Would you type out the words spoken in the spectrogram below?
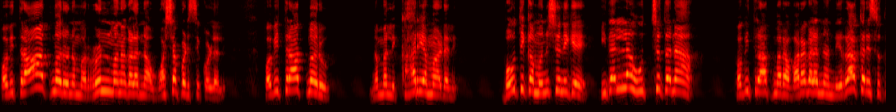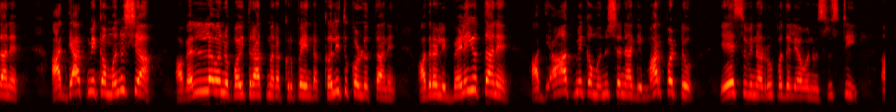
ಪವಿತ್ರಾತ್ಮರು ನಮ್ಮ ಋಣ್ಮನಗಳನ್ನು ವಶಪಡಿಸಿಕೊಳ್ಳಲಿ. ಪವಿತ್ರಾತ್ಮರು ನಮ್ಮಲ್ಲಿ ಕಾರ್ಯ ಮಾಡಲಿ. ಭೌತಿಕ ಮನುಷ್ಯನಿಗೆ ಇದೆಲ್ಲ ಹುಚ್ಚುತನ ಪವಿತ್ರಾತ್ಮರ ವರಗಳನ್ನು ನಿರಾಕರಿಸುತ್ತಾನೆ. ಆಧ್ಯಾತ್ಮಿಕ ಮನುಷ್ಯ ಅವೆಲ್ಲವನ್ನು ಪವಿತ್ರಾತ್ಮರ ಕೃಪೆಯಿಂದ ಕಲಿತುಕೊಳ್ಳುತ್ತಾನೆ. ಅದರಲ್ಲಿ ಬೆಳೆಯುತ್ತಾನೆ. ಆಧ್ಯಾತ್ಮಿಕ ಮನುಷ್ಯನಾಗಿ ಮಾರ್ಪಟ್ಟು ಯೇಸುವಿನ ರೂಪದಲ್ಲಿ ಅವನು ಸೃಷ್ಟಿ, ಆ,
